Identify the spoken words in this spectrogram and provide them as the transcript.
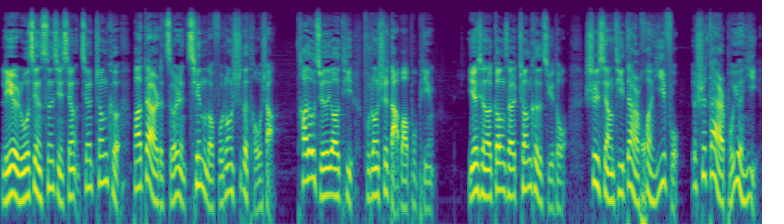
李月如见孙静香将张克把戴尔的责任迁弄到服装师的头上，她都觉得要替服装师打抱不平。也想到刚才张克的举动是想替戴尔换衣服，要是戴尔不愿意，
